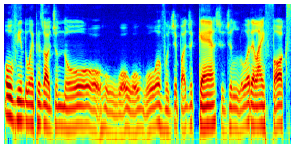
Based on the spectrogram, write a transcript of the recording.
ouvindo um episódio novo de podcast de Lorelai Fox.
